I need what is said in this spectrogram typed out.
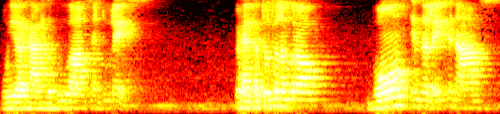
we are having the two arms and two legs. So hence the total number of bones in the legs and arms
